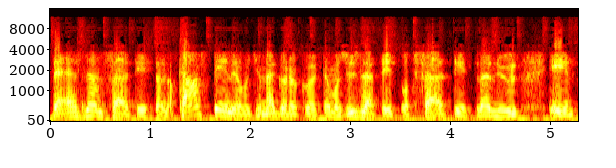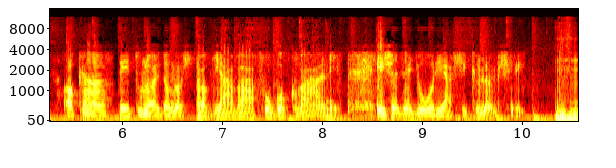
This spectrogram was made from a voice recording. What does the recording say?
de ez nem feltétlen. A KFT-nél, hogyha megörököltem az üzletét, ott feltétlenül én a KFT tulajdonos tagjává fogok válni. És ez egy óriási különbség. Uh-huh.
